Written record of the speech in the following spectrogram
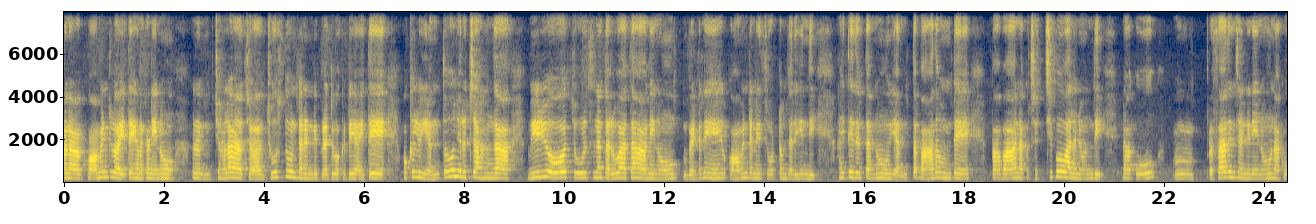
మన కామెంట్లో అయితే కనుక నేను చాలా చూస్తూ ఉంటానండి ప్రతి ఒక్కటి. అయితే ఒకళ్ళు ఎంతో నిరుత్సాహంగా వీడియో చూసిన తరువాత నేను వెంటనే కామెంట్ అనేది చూడటం జరిగింది. అయితే తను ఎంత బాధ ఉంటే బాబా నాకు చచ్చిపోవాలని ఉంది. నాకు ప్రసాదించండి. నేను నాకు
